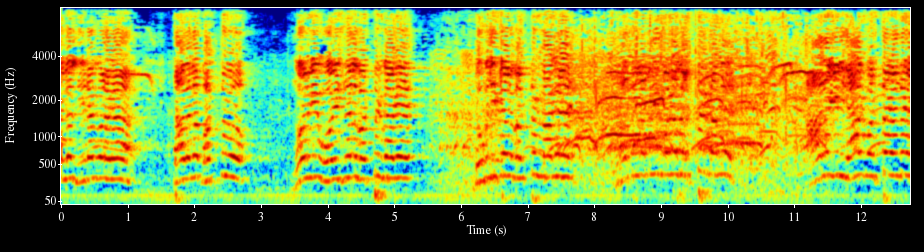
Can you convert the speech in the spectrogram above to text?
ಎಲ್ಲ ಒಳಗ ತಾವೆಲ್ಲ ಭಕ್ತರು. ನೋಡಿ ಒರಿಜಿನಲ್ ಭಕ್ತರ ಮ್ಯಾಗೆ ಡೂಪ್ಲಿಕೇಟ್ ಭಕ್ತರ ಮ್ಯಾಗೆ ಆದ್ರೆ ಇಲ್ಲಿ ಯಾಕೆ ಬರ್ತಾರೆ ಅಂದ್ರೆ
